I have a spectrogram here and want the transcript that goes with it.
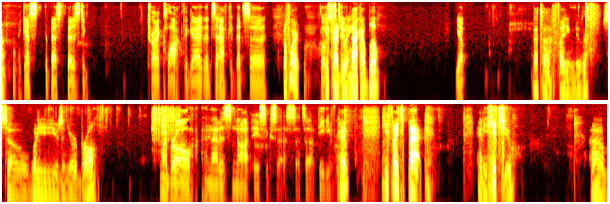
I guess the best bet is to try to clock the guy that's after. That's uh. Go for it. You try to do a knockout blow. Yep. That's a fighting maneuver. So what do you use in your brawl? My brawl, and that is not a success. That's a 84. Okay. He fights back and he hits you um,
